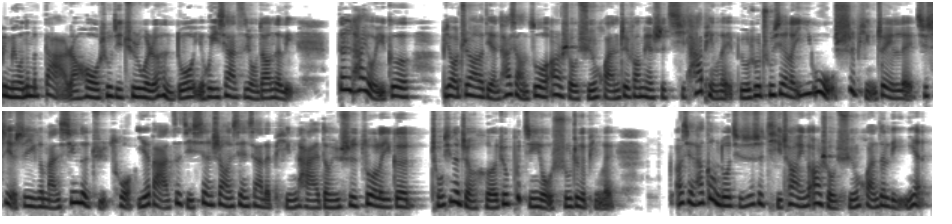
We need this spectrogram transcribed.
并没有那么大，然后收集区如果人很多，也会一下子涌到那里。但是它有一个比较重要的点，他想做二手循环这方面是其他品类，比如说出现了衣物、饰品这一类，其实也是一个蛮新的举措，也把自己线上线下的平台等于是做了一个。重新的整合就不仅有书这个品类，而且它更多其实是提倡一个二手循环的理念。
